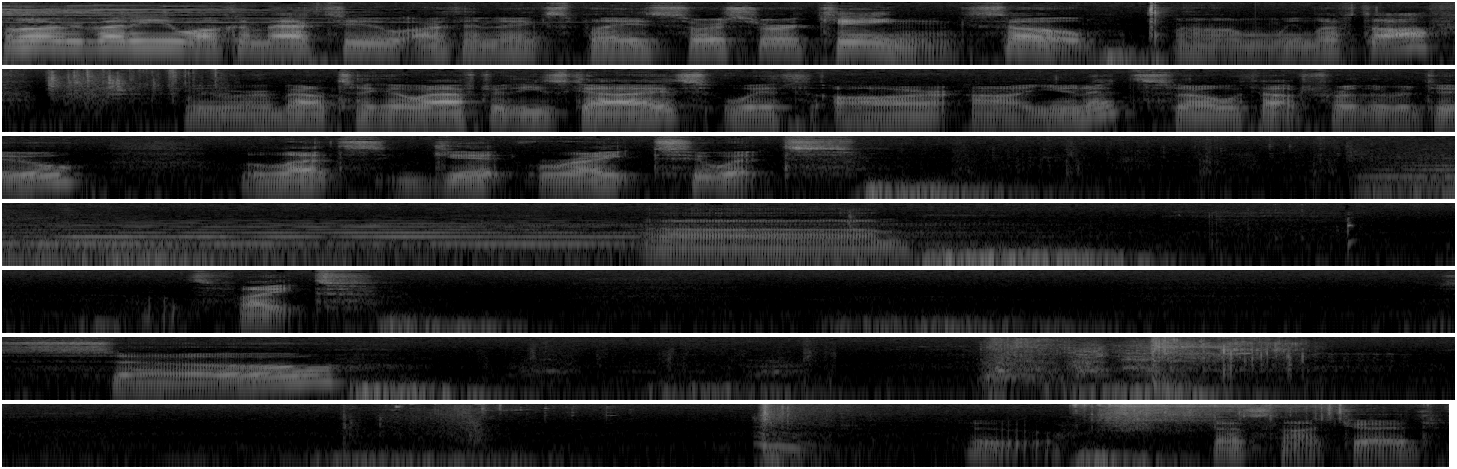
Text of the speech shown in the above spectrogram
Hello, everybody. Welcome back to Arthenex Plays Sorcerer King. So, um, we left off. We were about to go after these guys with our uh, unit. So, without further ado, let's get right to it. Um, let's fight. So. Ooh, that's not good.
